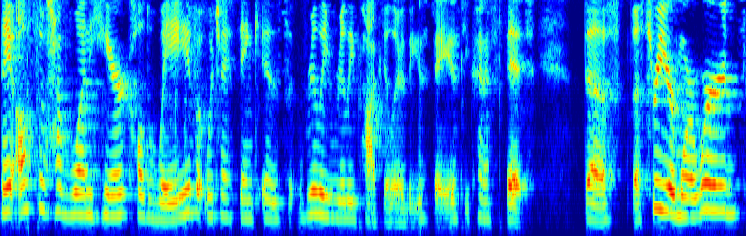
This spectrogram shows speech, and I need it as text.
They also have one here called Wave, which I think is really, really popular these days. You kind of fit the, the three or more words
